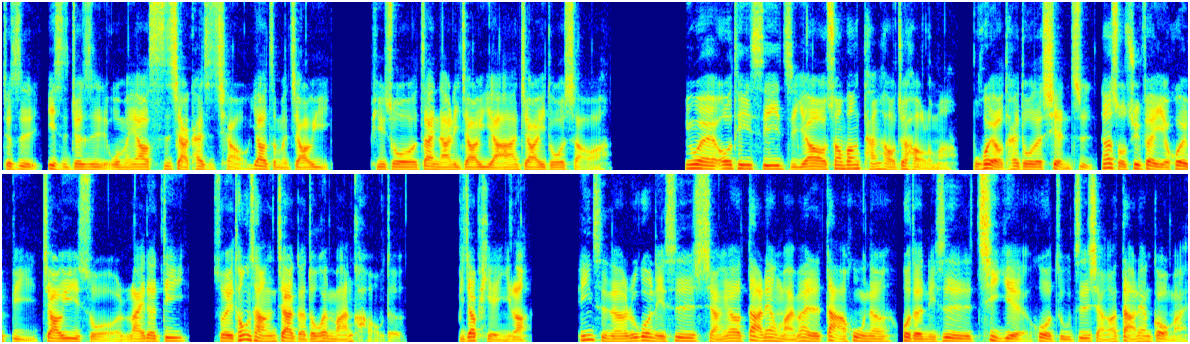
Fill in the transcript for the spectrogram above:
就是意思就是我们要私下开始敲，要怎么交易？比如说在哪里交易啊？交易多少啊？因为 OTC 只要双方谈好就好了嘛，不会有太多的限制。那手续费也会比交易所来的低，所以通常价格都会蛮好的，比较便宜啦。因此呢，如果你是想要大量买卖的大户呢，或者你是企业或组织想要大量购买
